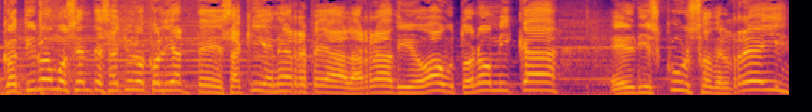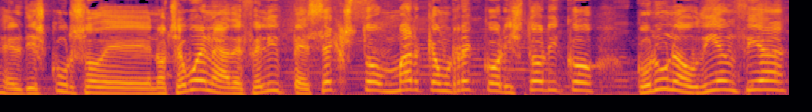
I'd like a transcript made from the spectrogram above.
Continuamos en Desayuno con Liantes, aquí en RPA, la radio autonómica. El discurso del rey, el discurso de Nochebuena de Felipe VI, marca un récord histórico con una audiencia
